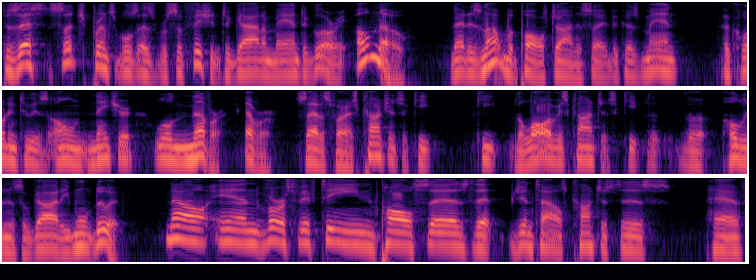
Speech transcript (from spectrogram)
possessed such principles as were sufficient to guide a man to glory. Oh, no. That is not what Paul's trying to say, because man, according to his own nature, will never, ever satisfy his conscience or keep keep the law of his conscience, keep the, the holiness of God, he won't do it. Now, in verse 15, Paul says that Gentiles' consciences have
